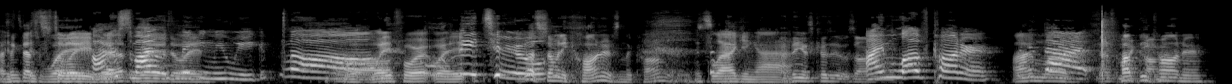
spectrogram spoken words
I think that's it's way- delayed. Connor's that's smile way is delayed. making me weak. Aww. Wait for it. Wait. Me too. You got so many Connors in the comments. It's lagging. Ah. I think it's because it was on. I'm love Connor. Look I'm at that. That's my Puppy. Connor.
